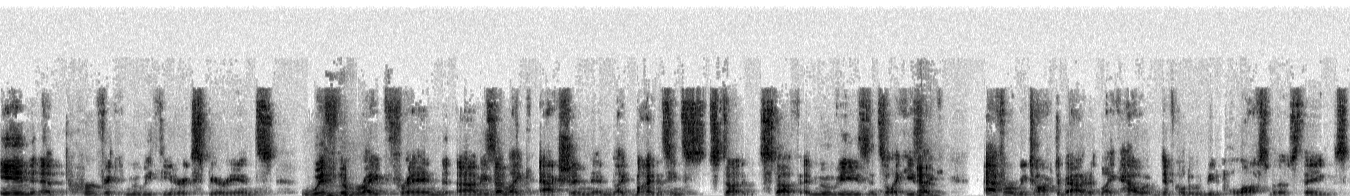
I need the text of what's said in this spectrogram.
in a perfect movie theater experience with mm-hmm. the right friend. Um, he's done like action and like behind the scenes stu- stuff at movies, and so like he's yeah. like afterward we talked about it, like how difficult it would be to pull off some of those things.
